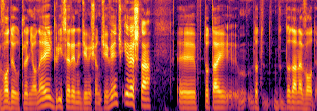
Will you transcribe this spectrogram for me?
wody utlenionej, gliceryny 99 i reszta y, tutaj do, do, dodane wody.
